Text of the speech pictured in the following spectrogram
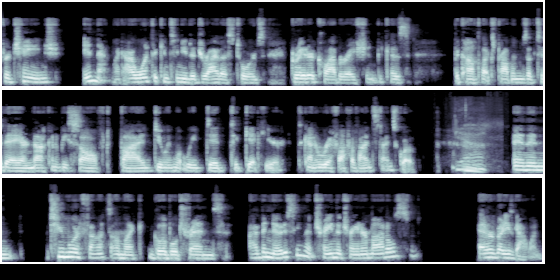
for change in that. Like I want to continue to drive us towards greater collaboration because the complex problems of today are not going to be solved by doing what we did to get here, to kind of riff off of Einstein's quote. Yeah. Hmm. And then two more thoughts on like global trends. I've been noticing that train the trainer models, everybody's got one.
